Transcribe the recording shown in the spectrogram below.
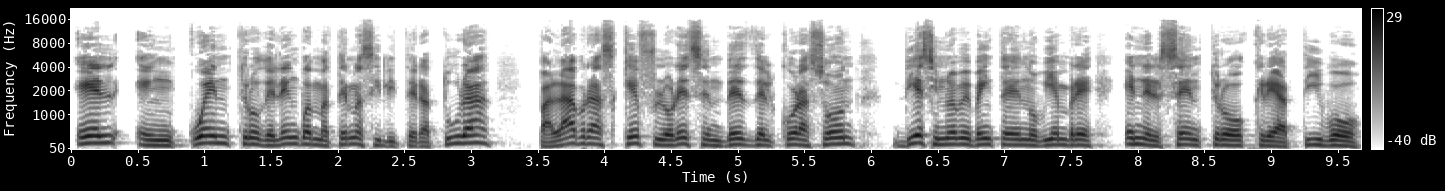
El encuentro de lenguas maternas y literatura, palabras que florecen desde el corazón, 19-20 de noviembre en el Centro Creativo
